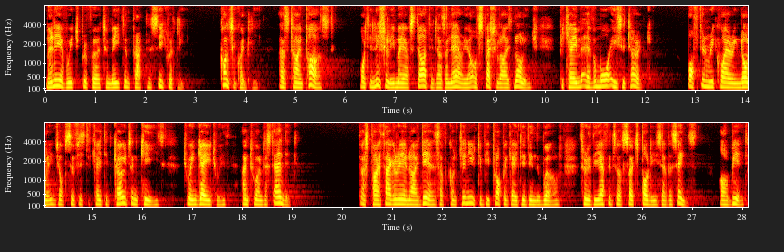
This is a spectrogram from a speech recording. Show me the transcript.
many of which prefer to meet and practice secretly. Consequently, as time passed, what initially may have started as an area of specialized knowledge became ever more esoteric, often requiring knowledge of sophisticated codes and keys to engage with and to understand it. Thus, Pythagorean ideas have continued to be propagated in the world through the efforts of such bodies ever since, albeit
